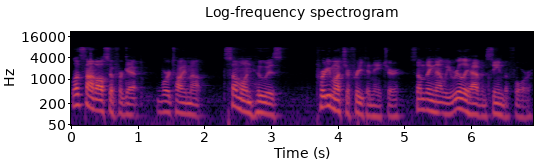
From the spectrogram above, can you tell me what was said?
let's not also forget we're talking about someone who is pretty much a freak of nature, something that we really haven't seen before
